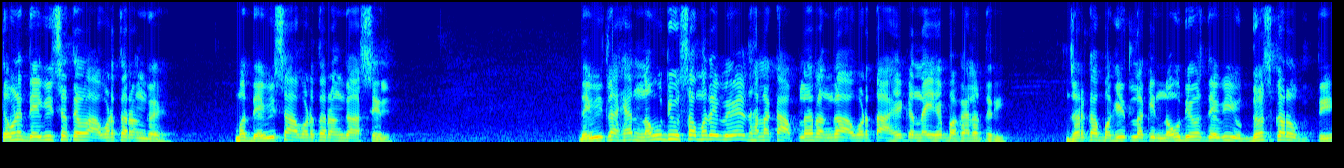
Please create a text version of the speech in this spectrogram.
तर म्हणे देवीचं ते आवडता रंग आहे. मग देवीचा आवडता रंग असेल. देवीला ह्या नऊ दिवसामध्ये वेळ झाला का आपला रंग आवडता आहे का नाही हे बघायला तरी. जर का बघितलं की नऊ दिवस देवी युद्धच करत होती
